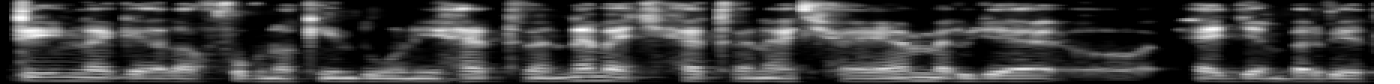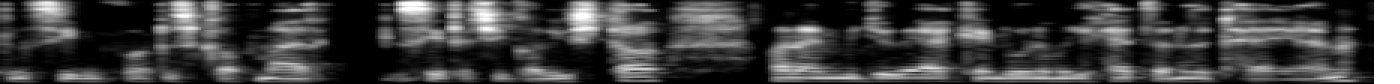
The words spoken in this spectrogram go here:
tényleg el fognak indulni 70, nem egy 71 helyen, mert ugye egy ember véletlenül szívinfarktus kap már szétesik a lista, hanem ugye el kell indulni mondjuk 75 helyen,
